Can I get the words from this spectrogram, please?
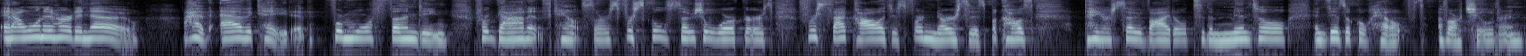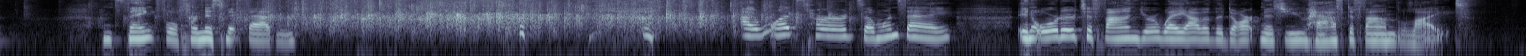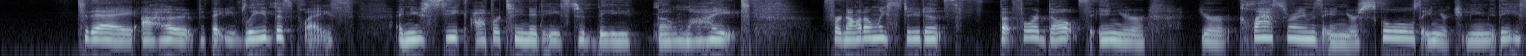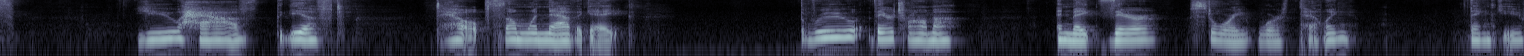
And I wanted her to know I have advocated for more funding for guidance counselors, for school social workers, for psychologists, for nurses, because they are so vital to the mental and physical health of our children. I'm thankful for Miss McFadden. I once heard someone say, in order to find your way out of the darkness, you have to find the light. Today, I hope that you leave this place and you seek opportunities to be the light for not only students, but for adults in your, your classrooms, in your schools, in your communities. You have the gift to help someone navigate through their trauma and make their story worth telling. Thank you.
